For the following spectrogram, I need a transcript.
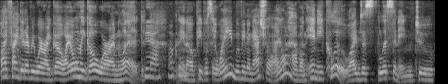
I find it everywhere I go. I only go where I'm led. Yeah. Okay. You know, people say, "Why are you moving to Nashville?" I don't have an, any clue. I'm just listening to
